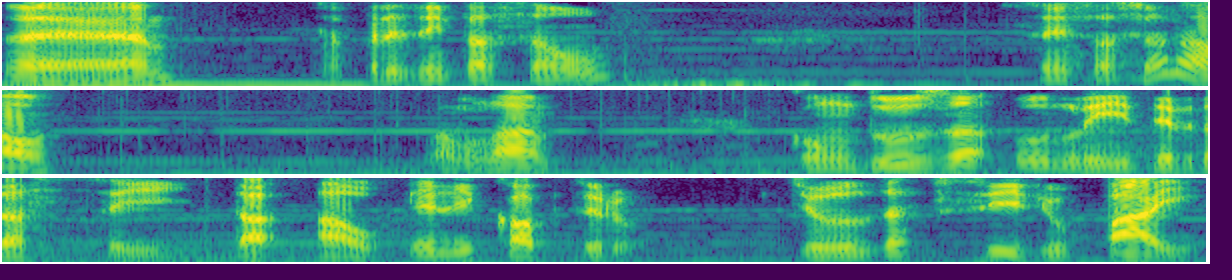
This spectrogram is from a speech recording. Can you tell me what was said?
É, apresentação sensacional. Vamos lá. Conduza o líder da seita ao helicóptero. Joseph Seed, o pai.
